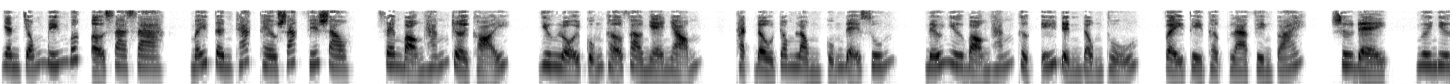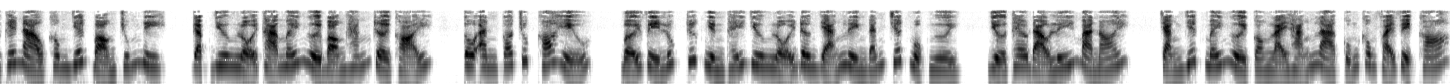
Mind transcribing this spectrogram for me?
nhanh chóng biến mất ở xa xa, mấy tên khác theo sát phía sau, xem bọn hắn rời khỏi, dương lỗi cũng thở vào nhẹ nhõm, thạch đầu trong lòng cũng để xuống, nếu như bọn hắn thực ý định động thủ, vậy thì thật là phiền toái, sư đệ, ngươi như thế nào không giết bọn chúng đi, gặp dương lỗi thả mấy người bọn hắn rời khỏi, Tô Anh có chút khó hiểu, bởi vì lúc trước nhìn thấy dương lỗi đơn giản liền đánh chết một người, dựa theo đạo lý mà nói, chặn giết mấy người còn lại hẳn là cũng không phải việc khó,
